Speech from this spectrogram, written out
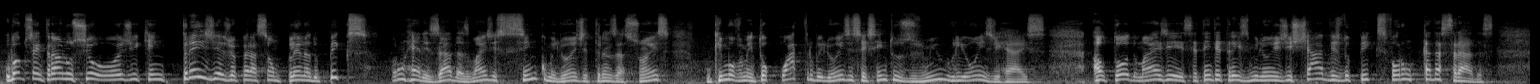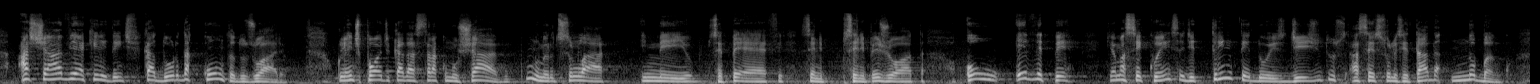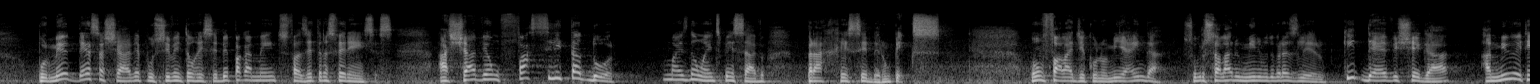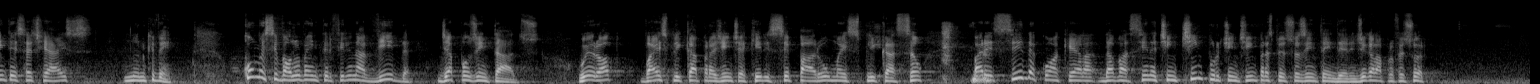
O Banco Central anunciou hoje que em três dias de operação plena do PIX foram realizadas mais de 5 milhões de transações, o que movimentou 4 bilhões e 600 mil milhões de reais. Ao todo, mais de 73 milhões de chaves do PIX foram cadastradas. A chave é aquele identificador da conta do usuário. O cliente pode cadastrar como chave um número de celular, e-mail, CPF, CNPJ ou EVP, que é uma sequência de 32 dígitos a ser solicitada no banco. Por meio dessa chave é possível então receber pagamentos, fazer transferências. A chave é um facilitador, mas não é indispensável para receber um Pix. Vamos falar de economia ainda sobre o salário mínimo do brasileiro, que deve chegar a R$ 1.087 no ano que vem. Como esse valor vai interferir na vida de aposentados? O Heroto vai explicar para a gente aqui. Ele separou uma explicação parecida com aquela da vacina, tintim por tintim, para as pessoas entenderem. Diga lá, professor.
